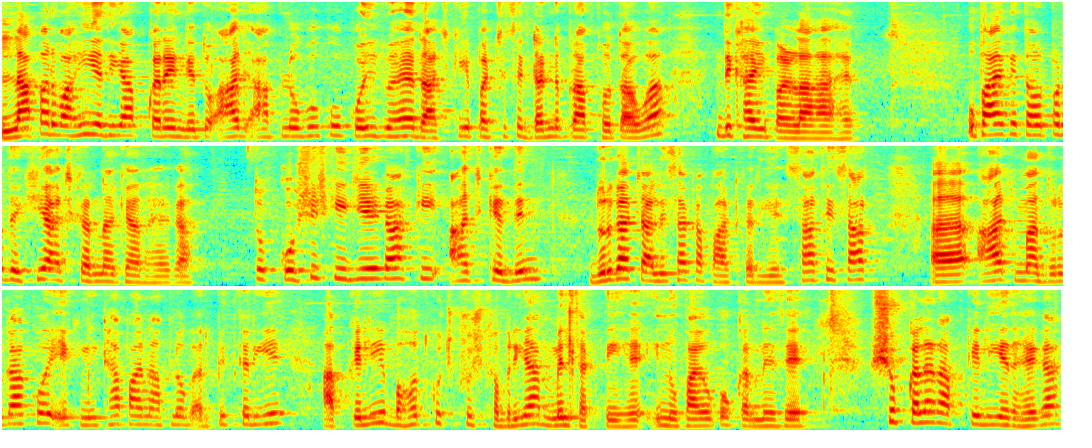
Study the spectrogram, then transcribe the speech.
लापरवाही यदि आप करेंगे तो आज आप लोगों को कोई जो है राजकीय पक्ष से दंड प्राप्त होता हुआ दिखाई पड़ रहा है। उपाय के तौर पर देखिए, आज करना क्या रहेगा। तो कोशिश कीजिएगा कि आज के दिन दुर्गा चालीसा का पाठ करिए। साथ ही साथ आज माँ दुर्गा को एक मीठा पान आप लोग अर्पित करिए। आपके लिए बहुत कुछ खुशखबरियाँ मिल सकती हैं इन उपायों को करने से। शुभ कलर आपके लिए रहेगा,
